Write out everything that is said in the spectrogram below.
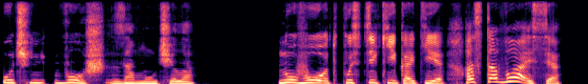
Очень вошь замучила. Ну вот, пустяки какие, оставайся.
